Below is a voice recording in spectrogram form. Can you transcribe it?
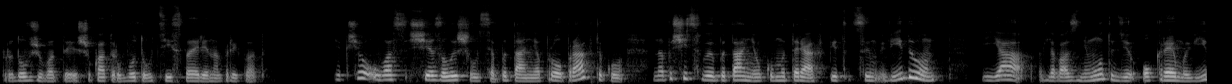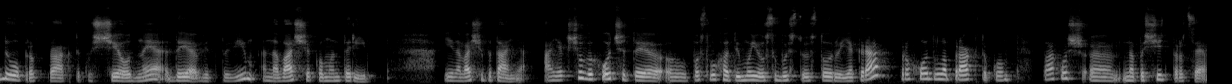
продовжувати шукати роботу у цій сфері, наприклад. Якщо у вас ще залишилися питання про практику, напишіть свої питання у коментарях під цим відео, і я для вас зніму тоді окреме відео про практику, ще одне, де я відповім на ваші коментарі і на ваші питання. А якщо ви хочете е, послухати мою особисту історію, як я проходила практику, також е, напишіть про це.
